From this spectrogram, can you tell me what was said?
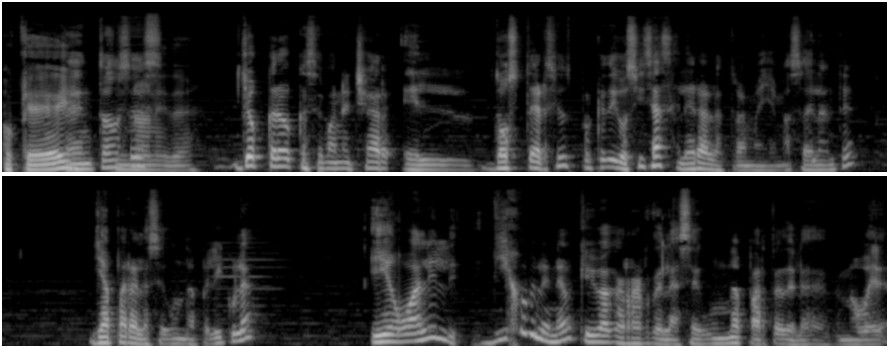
Ok. Entonces- Sí, no, ni idea. Yo creo que se van a echar el dos tercios, porque digo, si se acelera la trama ya más adelante, ya para la segunda película. Y igual dijo Villeneuve que iba a agarrar de la segunda parte de la novela.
